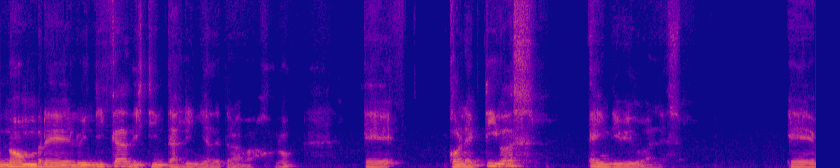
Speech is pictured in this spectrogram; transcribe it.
nombre lo indica, distintas líneas de trabajo. ¿no? Eh, colectivas e individuales. Eh,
